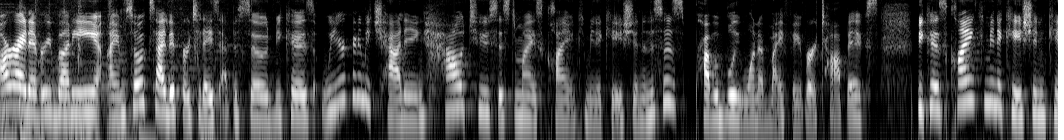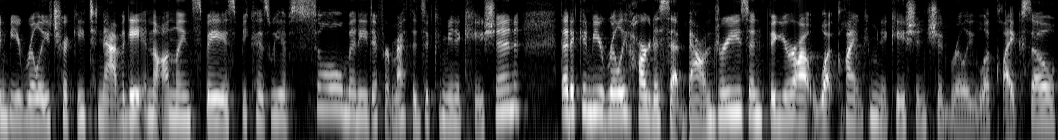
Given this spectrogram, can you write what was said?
All right, everybody. I'm so excited for today's episode because we are going to be chatting how to systemize client communication. And this is probably one of my favorite topics because client communication can be really tricky to navigate in the online space because we have so many different methods of communication that it can be really hard to set boundaries and figure out what client communication should really look like. So,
